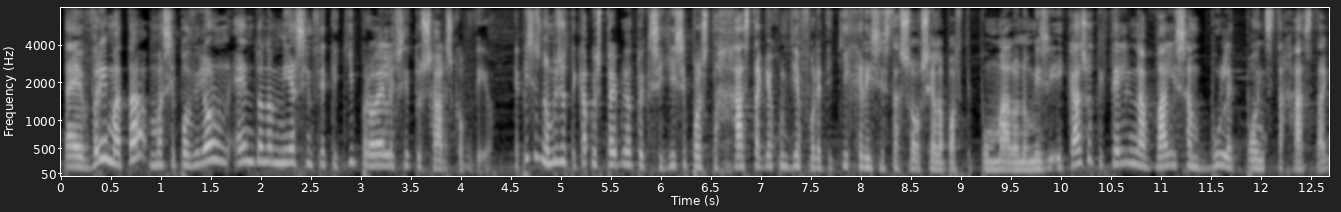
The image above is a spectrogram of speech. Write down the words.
Τα ευρήματα μας υποδηλώνουν έντονα μια συνθετική προέλευση του SARS-CoV-2. Επίσης, νομίζω ότι κάποιος πρέπει να του εξηγήσει πως τα hashtag έχουν διαφορετική χρήση στα social από αυτή που μάλλον νομίζει. Εικάζω ότι θέλει να βάλει σαν bullet points στα hashtag,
